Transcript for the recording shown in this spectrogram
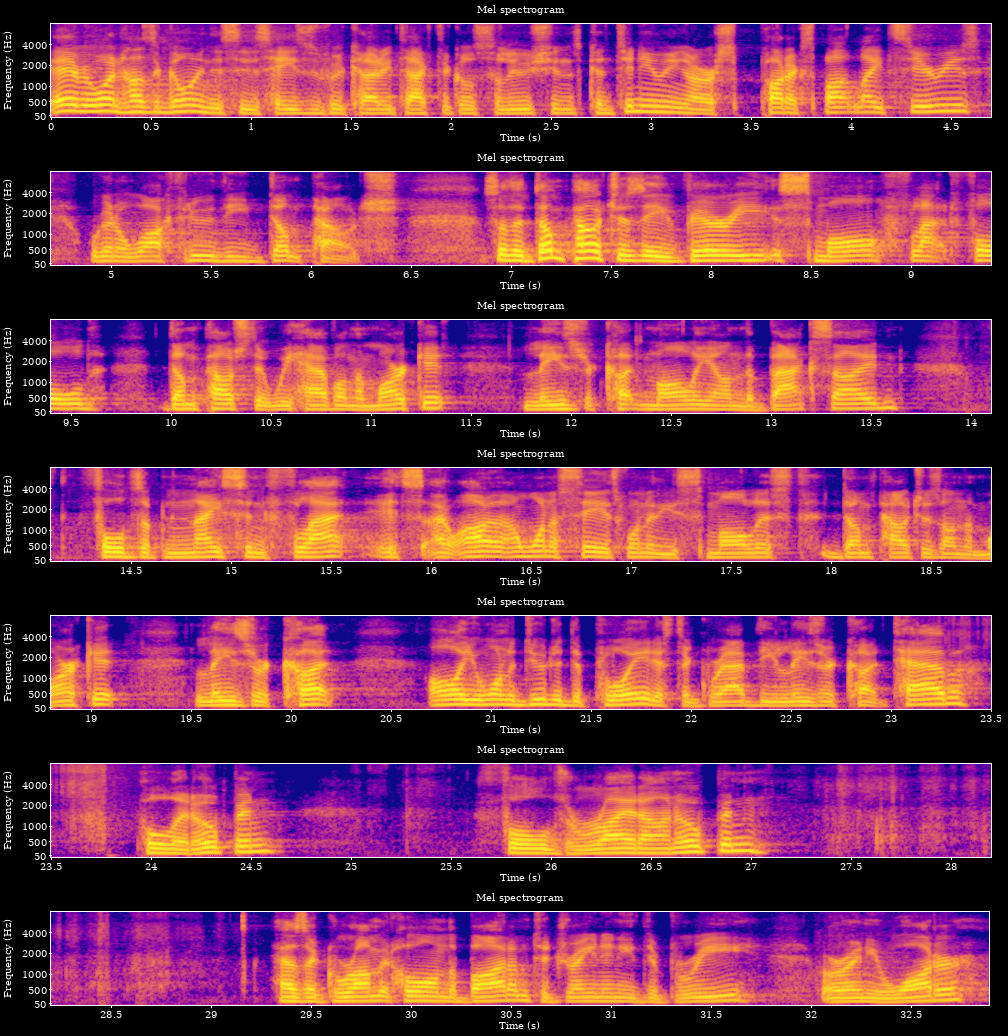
Hey everyone, how's it going? This is Jesus with Coyote Tactical Solutions. Continuing our product spotlight series, we're gonna walk through the dump pouch. So the dump pouch is a very small flat fold dump pouch that we have on the market. Laser cut MOLLE on the backside. Folds up nice and flat. It's I, I wanna say it's one of the smallest dump pouches on the market. Laser cut. All you wanna do to deploy it is to grab the laser cut tab, pull it open, folds right on open, has a grommet hole on the bottom to drain any debris or any water.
